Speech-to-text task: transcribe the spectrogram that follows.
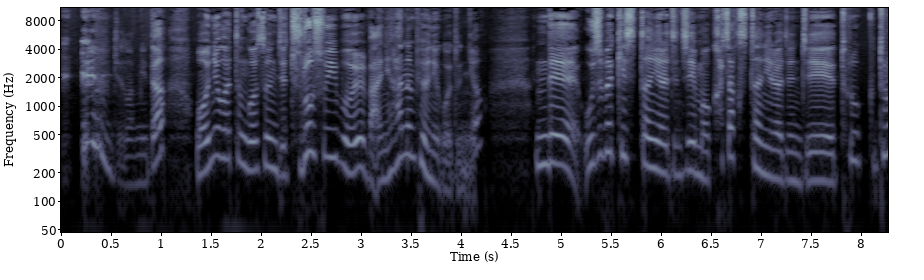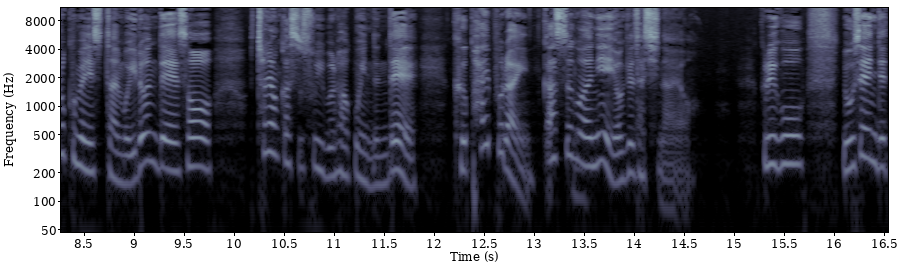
죄송합니다. 원유 같은 것은 이제 주로 수입을 많이 하는 편이거든요. 근데 우즈베키스탄이라든지 뭐 카자흐스탄이라든지 투르, 투르크메니스탄 뭐 이런 데에서 천연가스 수입을 하고 있는데 그 파이프라인 가스관이 여길 다 지나요. 그리고 요새 이제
